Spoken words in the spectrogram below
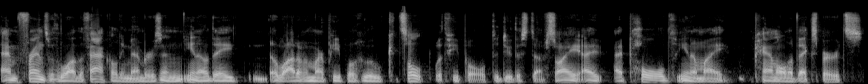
I'm friends with a lot of the faculty members, and you know, they a lot of them are people who consult with people to do this stuff. So I, I, I polled, you know, my panel of experts.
